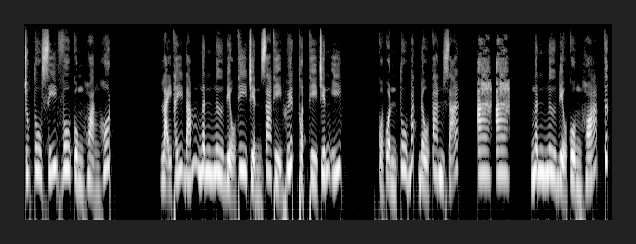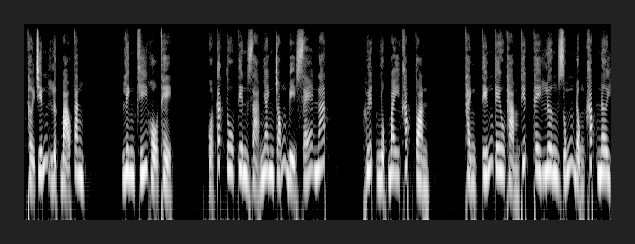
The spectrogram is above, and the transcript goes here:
Chúng tu sĩ vô cùng hoảng hốt. Lại thấy đám ngân ngư điểu thi triển ra thì huyết thuật thì chiến ý. Của quần tu bắt đầu tan rã. a a ngân ngư điểu cuồng hóa tức thời chiến lực bảo tăng. Linh khí hộ thể của các tu tiên giả nhanh chóng bị xé nát. Huyết nhục bay khắp toàn. Thành tiếng kêu thảm thiết thê lương rúng động khắp nơi.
